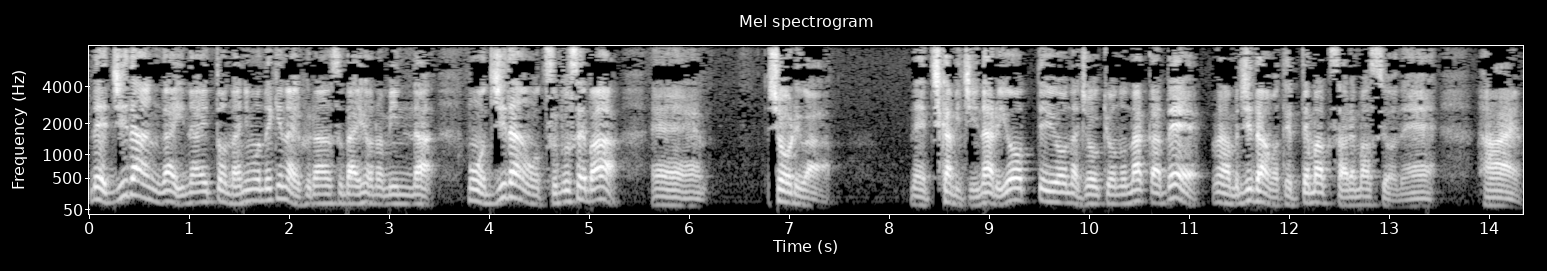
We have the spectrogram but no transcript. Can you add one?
で、ジダンがいないと何もできないフランス代表のみんな、もうジダンを潰せば、えー勝利は、ね、近道になるよっていうような状況の中で、まあ、ジダンは徹底マークされますよね。はい。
